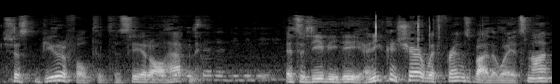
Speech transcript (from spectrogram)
It's just beautiful to, to see it all happening. Is that a DVD? It's a DVD, and you can share it with friends. By the way, it's not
